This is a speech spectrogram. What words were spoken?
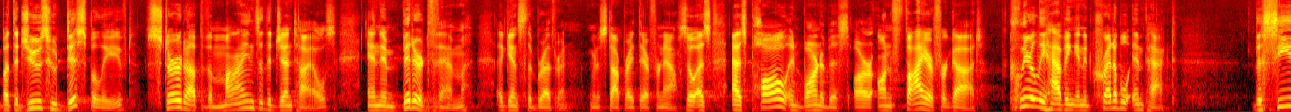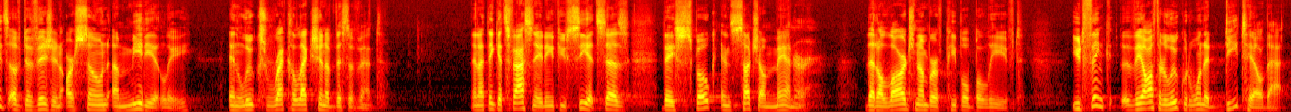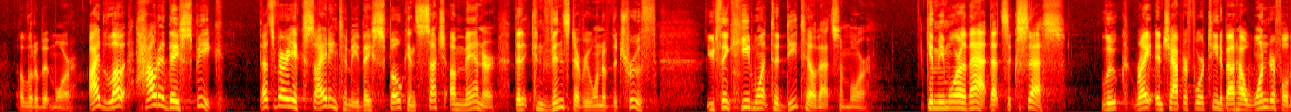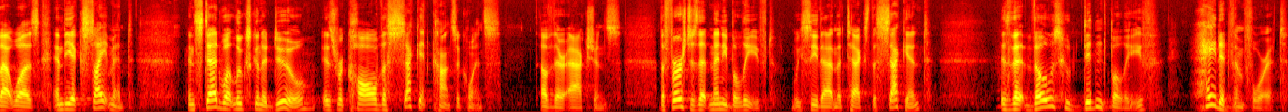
But the Jews who disbelieved stirred up the minds of the Gentiles and embittered them against the brethren. I'm going to stop right there for now. So, as, as Paul and Barnabas are on fire for God, clearly having an incredible impact, the seeds of division are sown immediately in Luke's recollection of this event. And I think it's fascinating. If you see, it says, they spoke in such a manner that a large number of people believed. You'd think the author Luke would want to detail that a little bit more. I'd love, how did they speak? That's very exciting to me. They spoke in such a manner that it convinced everyone of the truth. You'd think he'd want to detail that some more. Give me more of that, that success. Luke, right in chapter 14, about how wonderful that was and the excitement. Instead, what Luke's going to do is recall the second consequence of their actions. The first is that many believed. We see that in the text. The second is that those who didn't believe hated them for it.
